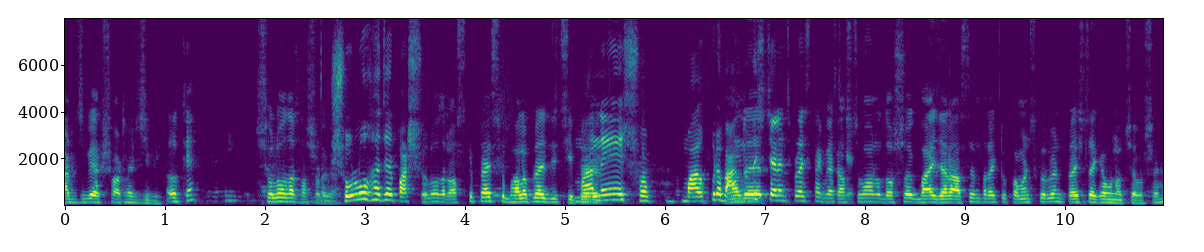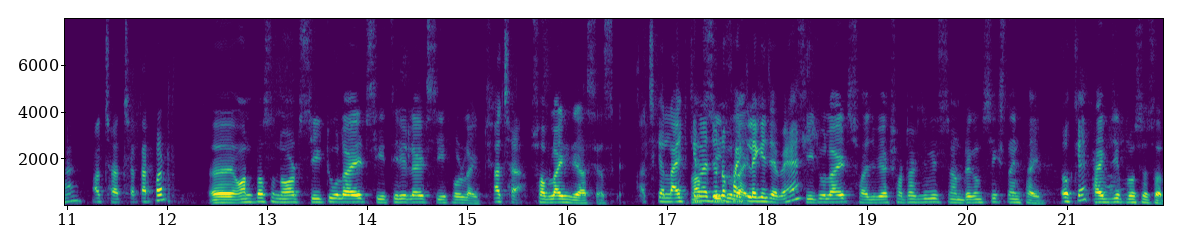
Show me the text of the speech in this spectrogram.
আট জিবি একশো আঠাশ জিবি। ওকে ষোলো হাজার পাঁচশো টাকা। ষোলো হাজার পাঁচশো। হাজার আজকে প্রাইস খুব ভালো প্রাইস দিচ্ছি। মানে সব পুরো বাংলাদেশ চ্যালেঞ্জ প্রাইস থাকবে কাস্টমার দর্শক ভাই যারা আছেন তারা একটু কমেন্টস করবেন। প্রাইসটা কেমন হচ্ছে অবশ্যই হ্যাঁ? আচ্ছা আচ্ছা তারপর? One plus Nord C two lite C three lite C four lite আচ্ছা। সব লাইটই আছে আজকে। আজকে লাইট কেনার জন্য ফাইট লেগে যাবে হ্যাঁ? সি টু লাইট ছয় জিবি একশো আঠাশ GB Snapdragon six nine five okay five G processor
